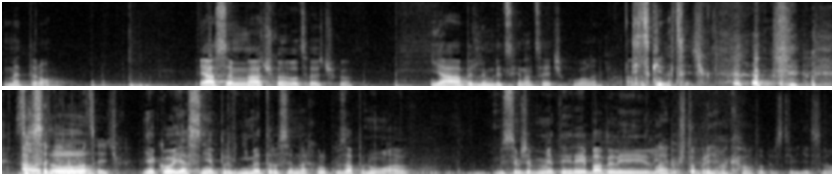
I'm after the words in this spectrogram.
Metro. Já jsem, Ačko nebo Cčko? já bydlím vždycky na C, ale, ale, Vždycky to, na C. Ale to- na C. jako jasně, první Metro jsem na chvilku zapnul a myslím, že by mě ty hry bavily, Ale líb, jak už to Brňáka, to prostě vyděsilo.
